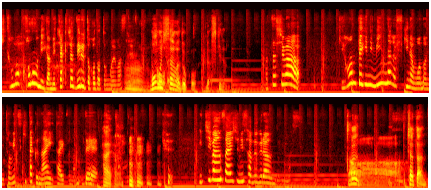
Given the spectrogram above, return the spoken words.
人の好みがめちゃくちゃ出るとこだと思いますね。うん。桃地さんはどどこが好きなの？私は基本的にみんなが好きなものに飛びつきたくないタイプなのではいはい 一番最初にサブグラウンド見ます。あチャタン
